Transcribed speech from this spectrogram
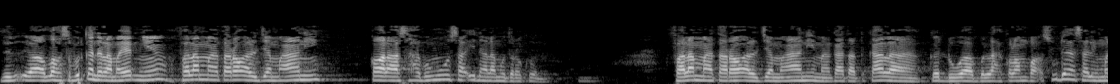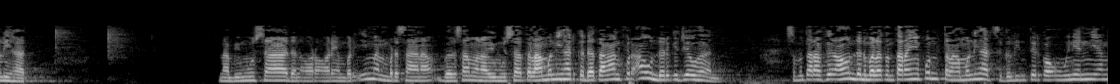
Ya Allah sebutkan dalam ayatnya, "Falamma tarau al-jam'ani qala ashabu Musa inna lamudrakun." Falamma tarau al-jam'ani maka tatkala kedua belah kelompok sudah saling melihat Nabi Musa dan orang-orang yang beriman bersama, bersama Nabi Musa telah melihat kedatangan Firaun dari kejauhan. Sementara Firaun dan bala tentaranya pun telah melihat segelintir kaum mukminin yang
